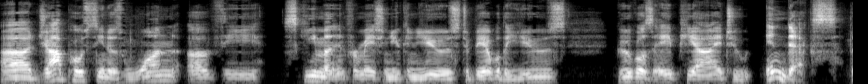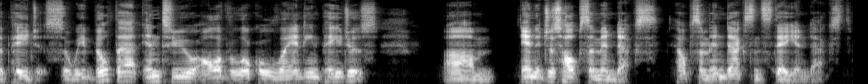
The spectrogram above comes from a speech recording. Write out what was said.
uh, job posting is one of the schema information you can use to be able to use Google's API to index the pages. So we built that into all of the local landing pages, um, and it just helps them index, helps them index and stay indexed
